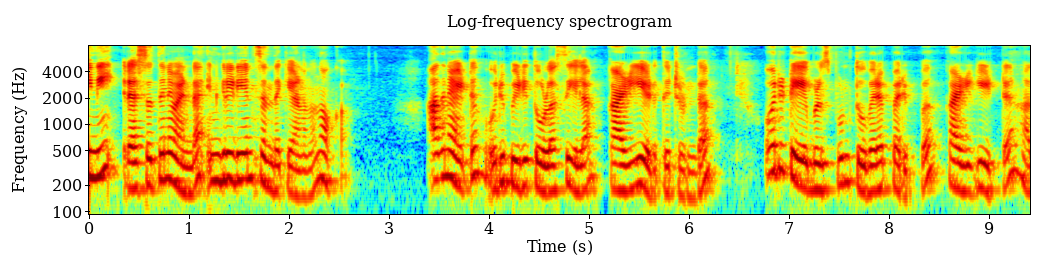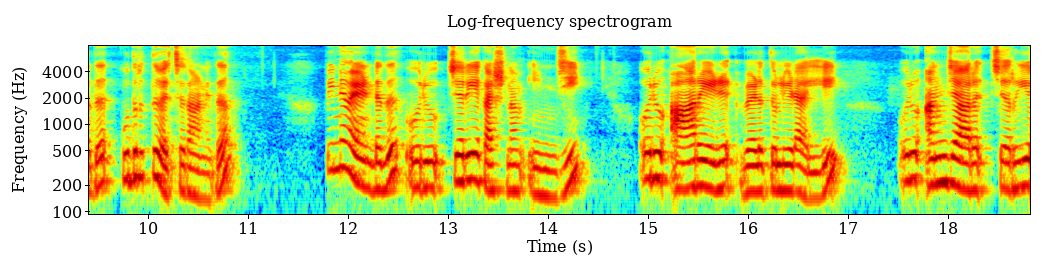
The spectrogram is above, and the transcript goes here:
ഇനി രസത്തിന് വേണ്ട ഇൻഗ്രീഡിയൻസ് എന്തൊക്കെയാണെന്ന് നോക്കാം. അതിനായിട്ട് ഒരു പിടി തുളസിയില കഴുകിയെടുത്തിട്ടുണ്ട്. ഒരു ടേബിൾ സ്പൂൺ തുവരപ്പരിപ്പ് കഴുകിയിട്ട് അത് കുതിർത്ത് വെച്ചതാണിത്. പിന്നെ വേണ്ടത് ഒരു ചെറിയ കഷ്ണം ഇഞ്ചി ഒരു ആറേഴ് വെളുത്തുള്ളിയുടെ അല്ലി ഒരു അഞ്ചാറ് ചെറിയ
